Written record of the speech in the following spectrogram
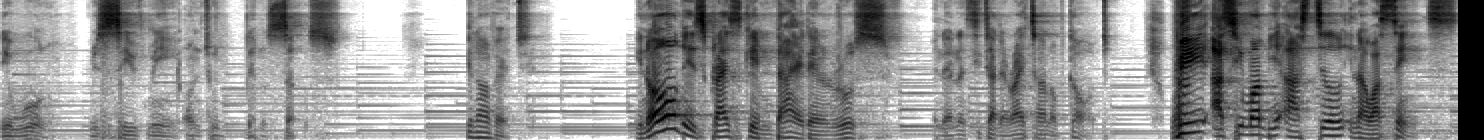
they will receive me unto themselves. Beloved, in all this, Christ came, died, and rose, and then seated at the right hand of God. We as human beings are still in our sins.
